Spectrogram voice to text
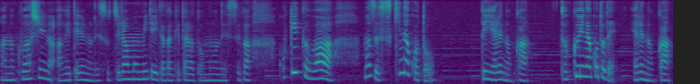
あの、詳しいの上げてるので、そちらも見ていただけたらと思うんですが、大きくは、まず好きなことでやるのか、得意なことでやるのか、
